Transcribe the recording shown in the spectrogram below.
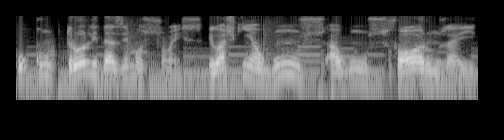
o controle das emoções. Eu acho que em alguns, alguns fóruns aí,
